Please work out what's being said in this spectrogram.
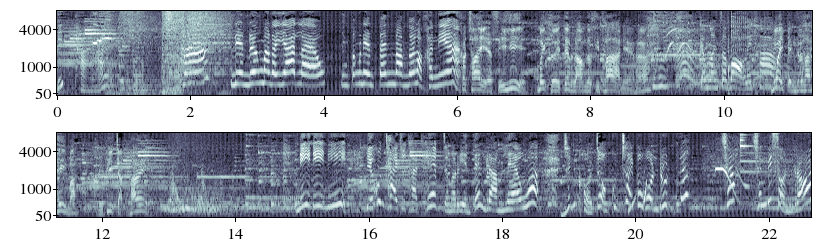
นิษฐาฮะเรี ยนเรื่องมารยาทแล้ว ยังต้องเรียนเต้นรำด้วยเหรอคะเนี่ยก็ใช่อะสิ ไม่เคยเต้นรำละสิท่าเนี่ยฮะ กำลังจะบอกเลยค่ะ ไม่เป็นไรมาเดี๋ยวพี่จัดให้ นี่นี่นี่เดี๋ยวคุณชายจุฑาเทพจะมาเรียนเต้นรำแล้วว่า ฉันขอจองคุณชายประวนรุษนะ ชะฉันไม่สนหรอก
